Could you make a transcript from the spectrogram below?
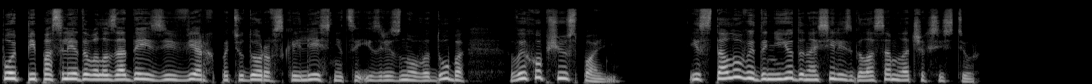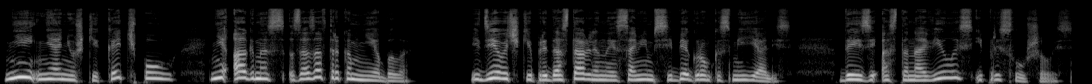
Поппи последовала за Дейзи вверх по Тюдоровской лестнице из резного дуба в их общую спальню. Из столовой до нее доносились голоса младших сестер. Ни нянюшки Кэтчпоул, ни Агнес за завтраком не было. И девочки, предоставленные самим себе, громко смеялись. Дейзи остановилась и прислушалась.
